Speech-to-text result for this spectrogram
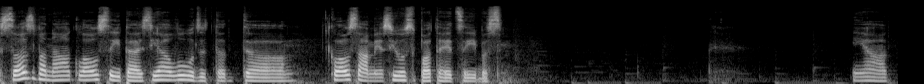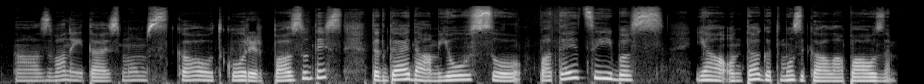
sazvanā klausītājs, jā, lūdzu, tad uh, klausāmies jūsu pateicības. Jā, zvanītājs mums kaut kur ir pazudis, tad gaidām jūsu pateicības, jā, un tagad muzikālā pauze.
